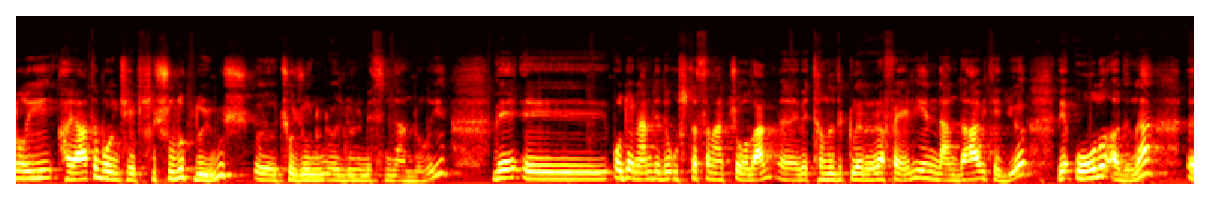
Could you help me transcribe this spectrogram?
dolayı hayatı boyunca hep suçluluk duymuş e, çocuğunun öldürülmesinden dolayı ve e, o dönemde de usta sanatçı olan e, ve tanıdıkları Rafael'i yeniden davet ediyor ve oğlu adına e,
